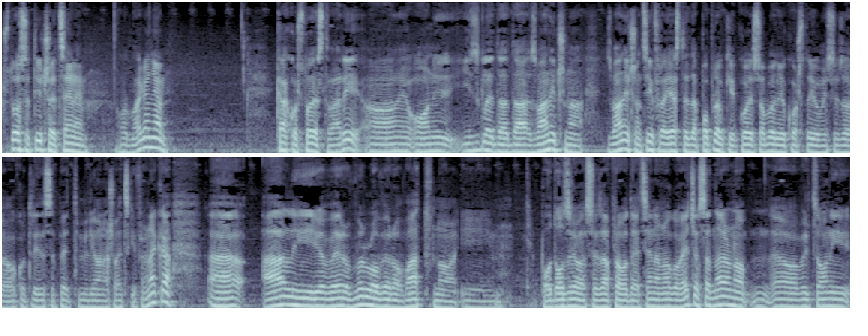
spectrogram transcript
što se tiče cene odlaganja, kako stoje stvari, oni izgleda da zvanična, zvanična cifra jeste da popravke koje se obavljaju koštaju, mislim, za oko 35 miliona švajskih franaka, a, ali je vrlo verovatno i podozreva se zapravo da je cena mnogo veća. Sad naravno ovaj, to oni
